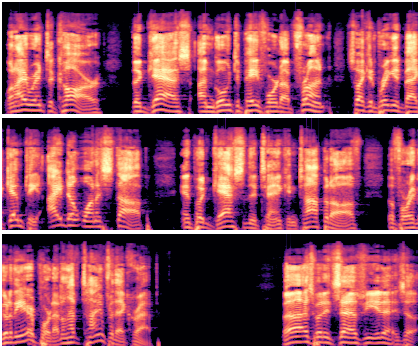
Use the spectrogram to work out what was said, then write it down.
when I rent a car, the gas, I'm going to pay for it up front so I can bring it back empty. I don't want to stop and put gas in the tank and top it off before I go to the airport. I don't have time for that crap. Well, that's what it says for you to. So, you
